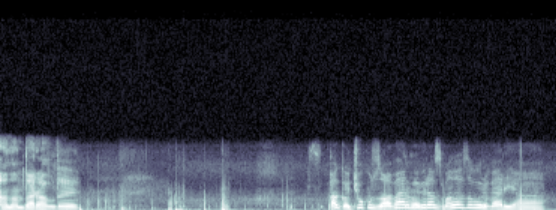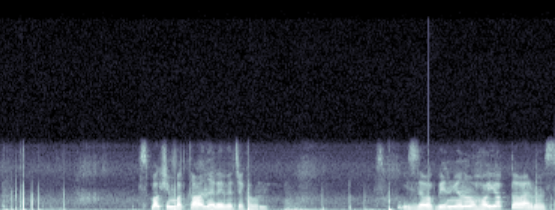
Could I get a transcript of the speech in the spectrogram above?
Alan daraldı. Aga çok uzağa verme biraz bana doğru ver ya. Bak şimdi bak daha nereye verecek alanı. İzle bak benim yanıma hayatta vermez.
